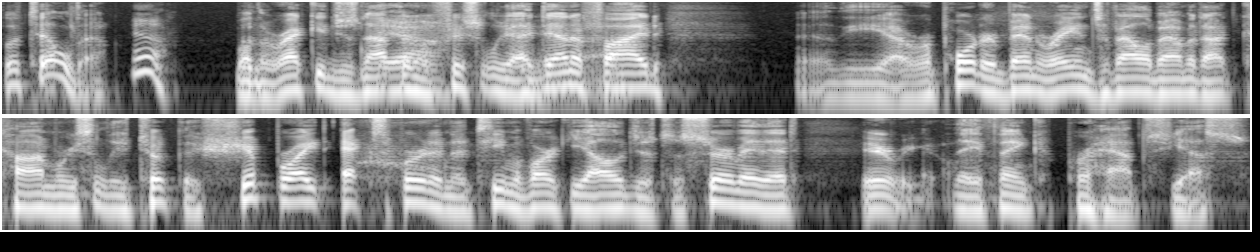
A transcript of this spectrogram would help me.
Clotilda. Yeah. Well, the wreckage has not been officially identified. Uh, the uh, reporter Ben Raines of Alabama.com recently took the shipwright expert and a team of archaeologists to survey that. Here we go. They think perhaps, yes,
